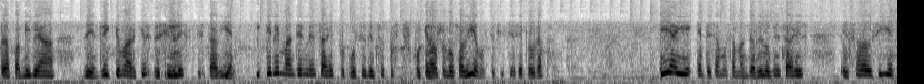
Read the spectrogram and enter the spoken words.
a la familia de Enrique Márquez, decirles que está bien y que le manden mensajes por voces del secuestro, porque nosotros no sabíamos que existía ese programa. Y ahí empezamos a mandarle los mensajes el sábado siguiente.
